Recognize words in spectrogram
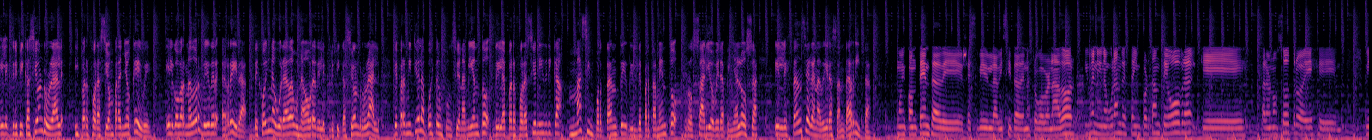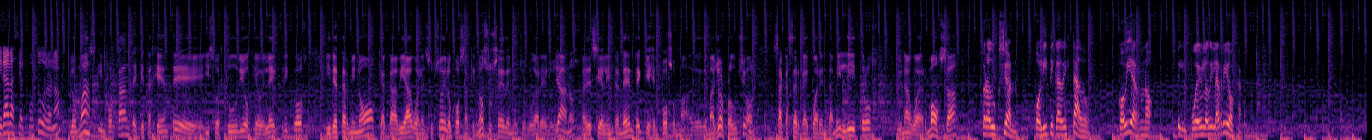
Electrificación rural y perforación para Ñoquebe. El gobernador Beder Herrera dejó inaugurada una obra de electrificación rural que permitió la puesta en funcionamiento de la perforación hídrica más importante del departamento Rosario Vera Peñalosa en la estancia ganadera Santa Rita. Muy contenta de recibir la visita de nuestro gobernador y bueno, inaugurando esta importante obra que para nosotros es... Eh, mirar hacia el futuro, ¿no? Lo más importante es que esta gente hizo estudios geoeléctricos y determinó que acá había agua en el subsuelo, cosa que no sucede en muchos lugares de los llanos. Me decía el intendente que es el pozo de mayor producción, saca cerca de 40 mil litros de un agua hermosa. Producción, política de Estado, gobierno del pueblo de La Rioja.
